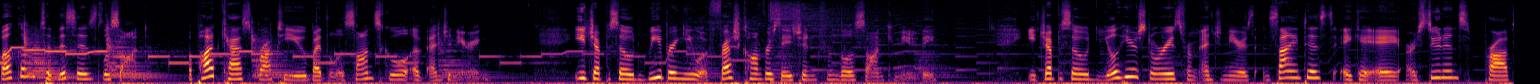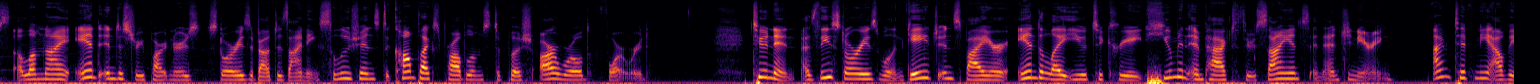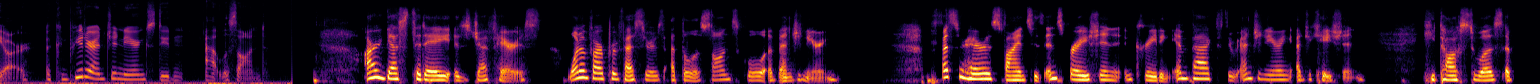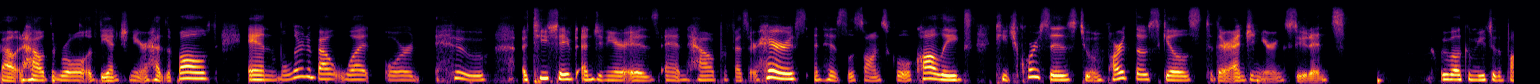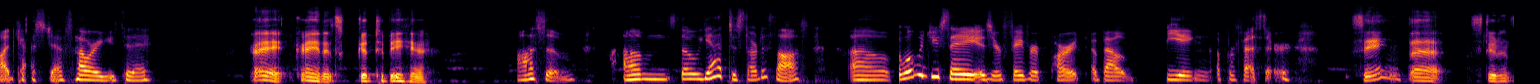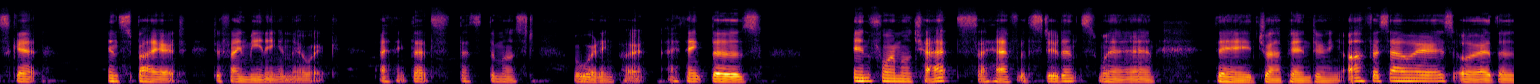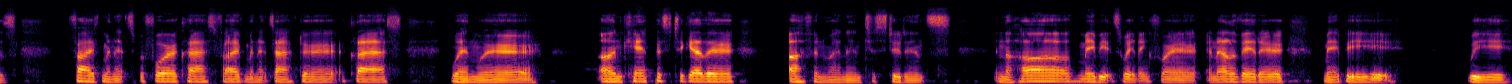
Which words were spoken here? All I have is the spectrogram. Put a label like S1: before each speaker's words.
S1: Welcome to This is Lassonde, a podcast brought to you by the Lassonde School of Engineering. Each episode, we bring you a fresh conversation from the Lassonde community. Each episode, you'll hear stories from engineers and scientists, aka our students, profs, alumni, and industry partners, stories about designing solutions to complex problems to push our world forward. Tune in, as these stories will engage, inspire, and delight you to create human impact through science and engineering. I'm Tiffany Alviar, a computer engineering student at Lassonde.
S2: Our guest today is Jeff Harris, one of our professors at the Lassonde School of Engineering. Professor Harris finds his inspiration in creating impact through engineering education. He talks to us about how the role of the engineer has evolved, and we'll learn about what or who a T shaped engineer is and how Professor Harris and his Lassonde School colleagues teach courses to impart those skills to their engineering students we welcome you to the podcast, Jeff. How are you today?
S3: Great, great. It's good to be here.
S2: Awesome. Um, so yeah, to start us off, uh, what would you say is your favorite part about being a professor?
S3: Seeing that students get inspired to find meaning in their work. I think that's that's the most rewarding part. I think those informal chats I have with students when they drop in during office hours or those five minutes before a class, five minutes after a class, when we're on campus together, often run into students in the hall. Maybe it's waiting for an elevator. Maybe we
